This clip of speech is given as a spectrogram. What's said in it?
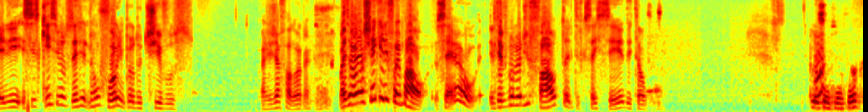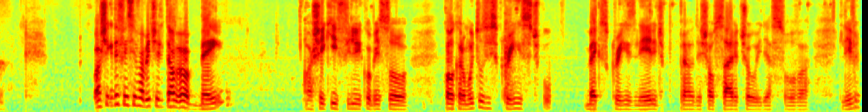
Ele, esses 15 minutos dele não foram improdutivos. A gente já falou, né? Mas eu achei que ele foi mal. Sério, ele teve problema de falta, ele teve que sair cedo, então. Isso. Eu achei que defensivamente ele tava bem. Eu achei que Philly começou colocando muitos screens, tipo, back screens nele, tipo, pra deixar o Saric ou ele a Sova livre.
